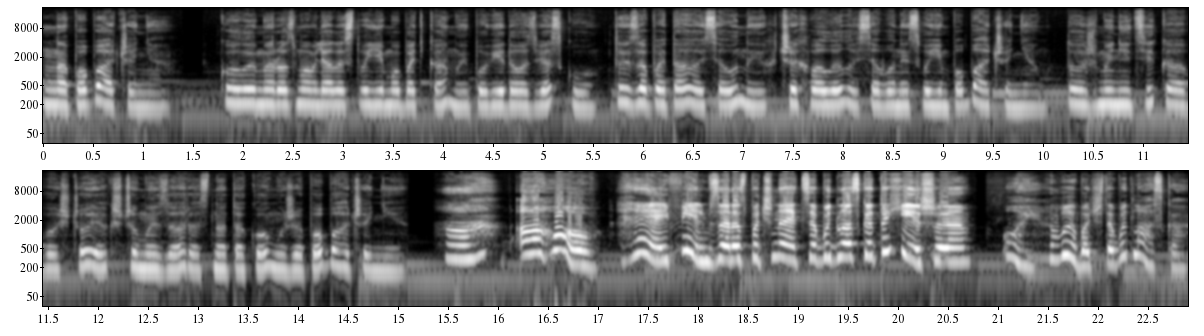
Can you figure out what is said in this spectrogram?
на побачення. Коли ми розмовляли з твоїми батьками по відеозв'язку, ти запиталася у них, чи хвалилися вони своїм побаченням. Тож мені цікаво, що якщо ми зараз на такому же побаченні. А? Агов! Гей, фільм зараз почнеться, будь ласка, тихіше. Ой, вибачте, будь ласка.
